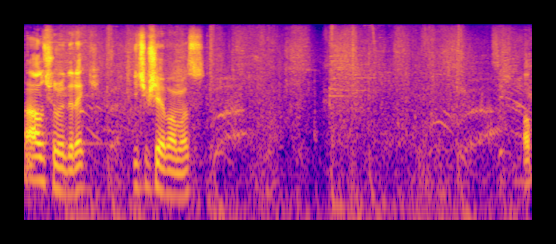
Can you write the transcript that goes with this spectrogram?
Al şunu direkt. Hiçbir şey yapamaz. Hop.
